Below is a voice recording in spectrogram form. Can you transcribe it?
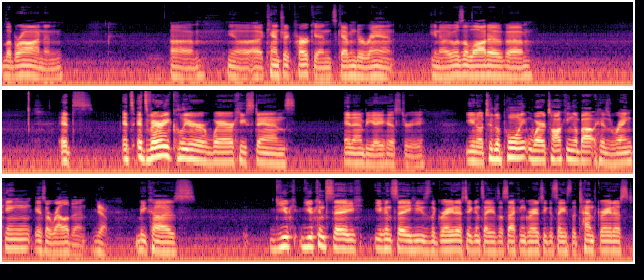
LeBron and um, you know uh, Kendrick Perkins, Kevin Durant. You know, it was a lot of. Um, it's it's it's very clear where he stands in NBA history. You know, to the point where talking about his ranking is irrelevant Yeah. because you you can say you can say he's the greatest, you can say he's the second greatest, you can say he's the tenth greatest.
